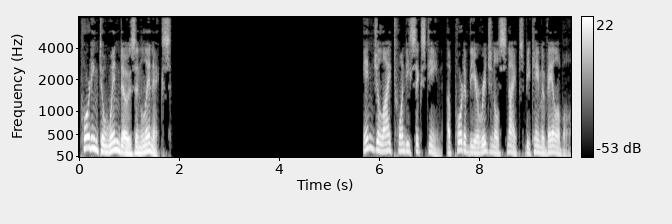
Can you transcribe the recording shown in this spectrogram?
Porting to Windows and Linux In July 2016, a port of the original Snipes became available.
